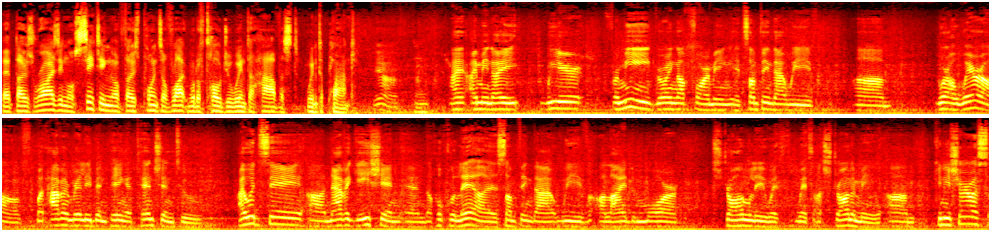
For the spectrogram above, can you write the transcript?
That those rising or setting of those points of light would have told you when to harvest, when to plant. Yeah. I, I mean, I we're for me growing up farming, it's something that we've um, we're aware of, but haven't really been paying attention to. I would say uh, navigation and the hokulea is something that we've aligned more strongly with with astronomy. Um, can you share us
